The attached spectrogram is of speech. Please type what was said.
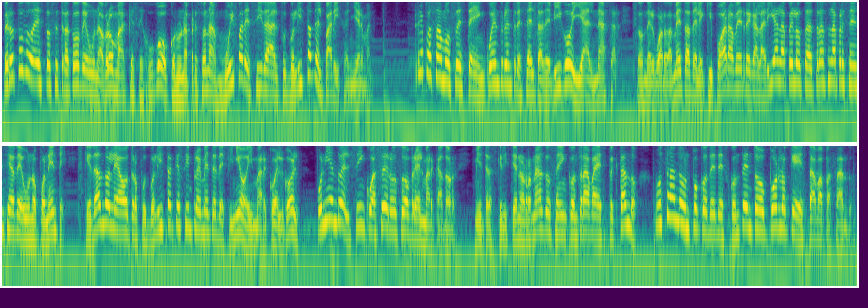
Pero todo esto se trató de una broma que se jugó con una persona muy parecida al futbolista del Paris Saint Germain. Repasamos este encuentro entre Celta de Vigo y Al Nassr, donde el guardameta del equipo árabe regalaría la pelota tras la presencia de un oponente, quedándole a otro futbolista que simplemente definió y marcó el gol, poniendo el 5 a 0 sobre el marcador, mientras Cristiano Ronaldo se encontraba expectando, mostrando un poco de descontento por lo que estaba pasando.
